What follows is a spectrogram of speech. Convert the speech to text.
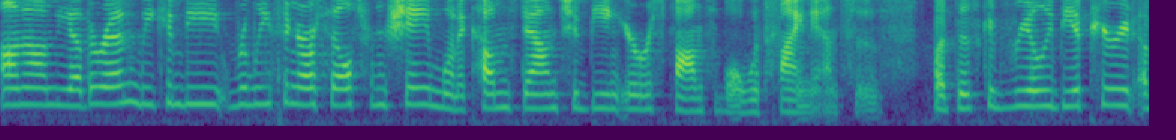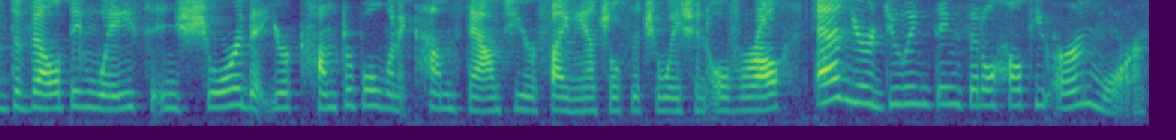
And on the other end, we can be releasing ourselves from shame when it comes down to being irresponsible with finances. But this could really be a period of developing ways to ensure that you're comfortable when it comes down to your financial situation overall and you're doing things that'll help you earn more.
